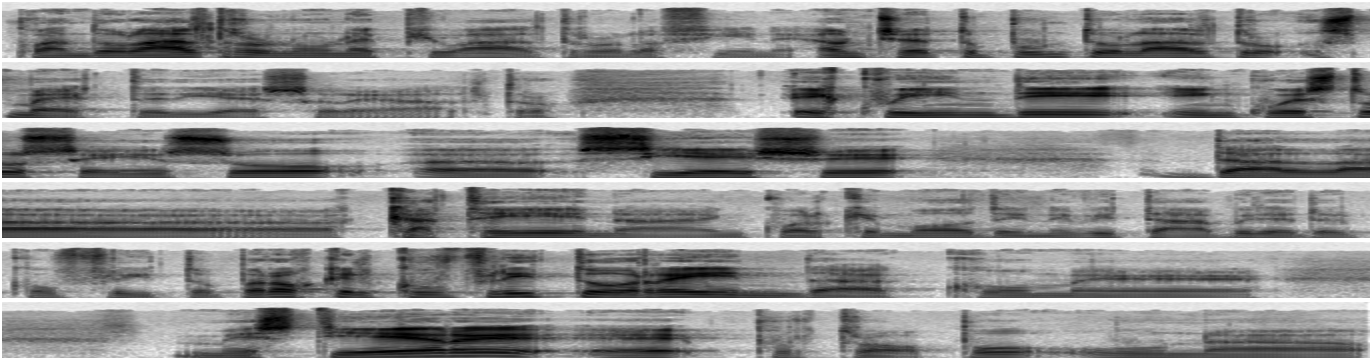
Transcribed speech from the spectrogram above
quando l'altro non è più altro alla fine. A un certo punto l'altro smette di essere altro e quindi in questo senso eh, si esce dalla catena in qualche modo inevitabile del conflitto, però che il conflitto renda come mestiere è purtroppo una,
